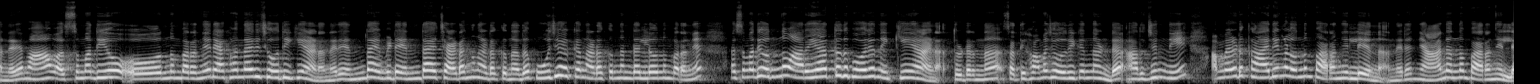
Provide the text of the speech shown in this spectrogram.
അന്നേരം ആ വസുമതിയോ എന്നും പറഞ്ഞ് രാഘവനാർ ചോദിക്കുകയാണ്. അന്നേരം എന്താ ഇവിടെ? എന്താ ചടങ്ങ് നടക്കുന്നത്? പൂജയൊക്കെ നടക്കുന്നുണ്ടല്ലോ എന്നും പറഞ്ഞ് വസുമതി ഒന്നും അറിയാത്തതുപോലെ നിൽക്കുകയാണ്. തുടർന്ന് സത്യഭാമ ചോദിക്കുന്നുണ്ട് അർജുൻ നീ അമ്മയോട് കാര്യങ്ങളൊന്നും പറഞ്ഞില്ലേ എന്ന്? അന്നേരം ഞാനൊന്നും പറഞ്ഞില്ല.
